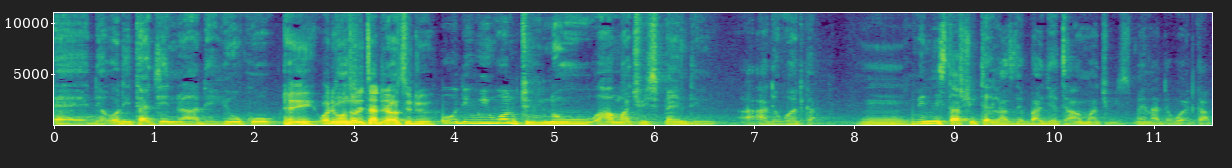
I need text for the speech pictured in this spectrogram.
uh, the Auditor General, the Yoko. Hey, what do you want Auditor General to do? Oh, the- we want to know how much we spend in, at the World Cup. Minister should tell us the budget, how much we spend at the World Cup.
